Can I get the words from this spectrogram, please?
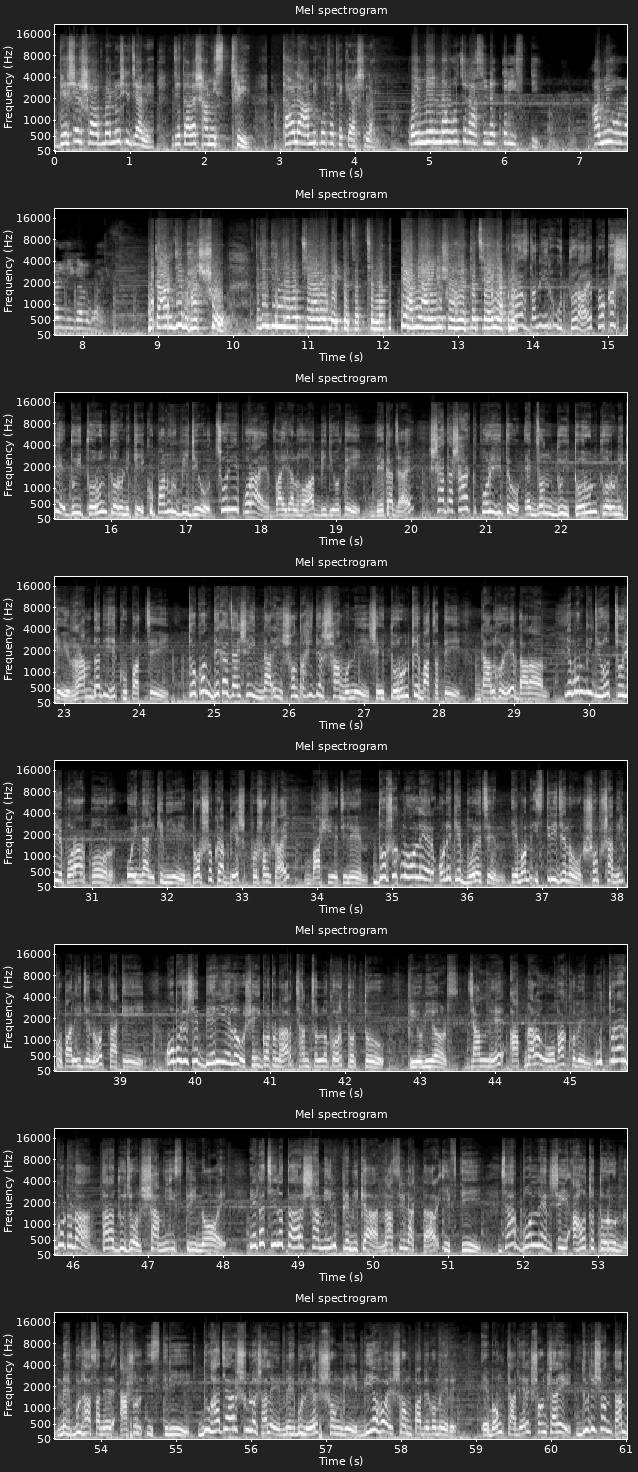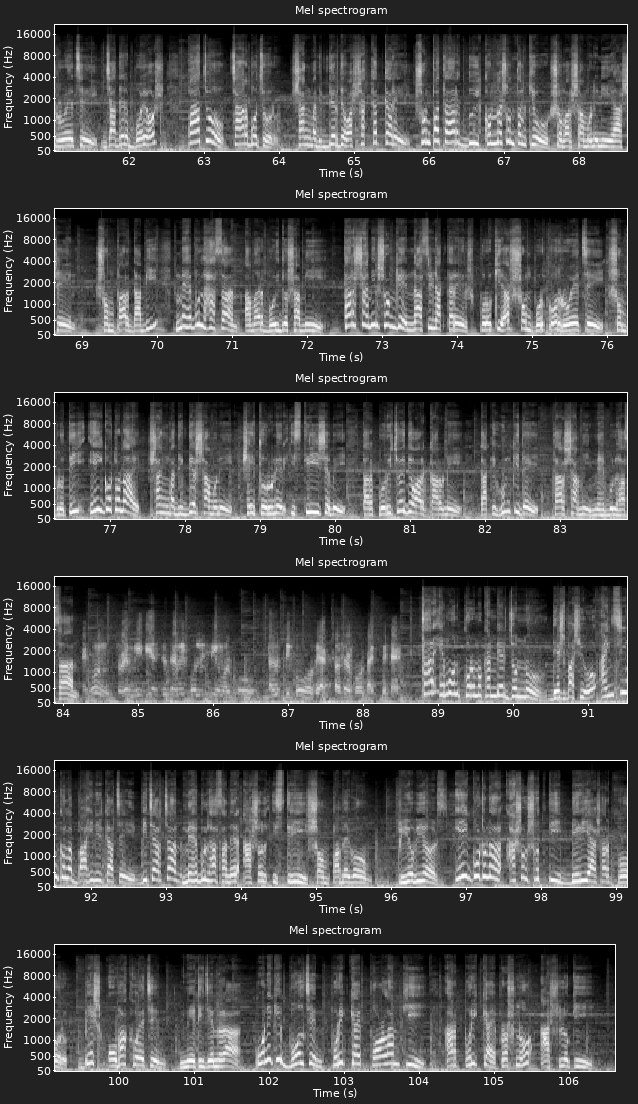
দেশের সব মানুষই জানে যে তারা স্বামী স্ত্রী। তাহলে আমি কোথা থেকে আসলাম? ওই মেয়ের নাম হচ্ছে নাসরিন আক্তার ইফতি। আমি ওনার লিগাল ওয়াইফ তার যে ভাষ্য, তাতে তিনি আমার চেহারাই দেখতে চাচ্ছেন না। আমি আইনি সহায়তা চাই আপনার রাজধানীর উত্তরায় প্রকাশ্যে দুই তরুণ তরুণীকে কুপানোর ভিডিও ছড়িয়ে পড়ায় ভাইরাল হওয়া ভিডিওতে দেখা যায় সাদা শার্ট পরিহিত একজন দুই তরুণ তরুণীকে রামদা দিয়ে কুপাচ্ছে। তখন দেখা যায় সেই নারী সন্ত্রাসীদের সামনে সেই তরুণকে বাঁচাতে ডাল হয়ে দাঁড়ান। এমন ভিডিও ছড়িয়ে পড়ার পর ওই নারীকে নিয়ে দর্শকরা বেশ প্রশংসায় বাসিয়েছিলেন। দর্শক মহলের অনেকে বলেছেন, এমন স্ত্রী যেন সব স্বামীর কপালেই যেন থাকে অবশেষে বেরিয়ে এলো সেই ঘটনার চাঞ্চল্যকর তথ্য। প্রিয় বিয়ার্স জানলে আপনারাও অবাক হবেন। উত্তরার ঘটনা, তারা দুজন স্বামী, স্ত্রী নয়। এটা ছিল তার স্বামীর প্রেমিকা নাসরিন আক্তার ইফতি। যা বললেন সেই আহত তরুণ মেহবুল হাসানের আসল স্ত্রী। দু হাজার ষোলো সালে মেহবুলের সঙ্গে বিয়ে হয় শম্পা বেগমের। এবং তাদের সংসারে দুটি সন্তান রয়েছে যাদের বয়স পাঁচ ও চার বছর। সাংবাদিকদের দেওয়া সাক্ষাৎকারে শম্পা তার দুই কন্যা সন্তানকেও সবার সামনে নিয়ে আসেন। সম্পার দাবি মেহবুল হাসান আমার বৈধ স্বামী। তার স্বামীর সঙ্গে নাসরিন আক্তারের পরকীয়ার সম্পর্ক রয়েছে। সম্প্রতি এই ঘটনায় সাংবাদিকদের সামনে সেই তরুণের স্ত্রী হিসেবে তার পরিচয় দেওয়ার কারণে তাকে হুমকি দেয় তার স্বামী মেহবুল হাসান। তোর তার এমন কর্মকাণ্ডের জন্য দেশবাসী ও আইন শৃঙ্খলা বাহিনীর কাছে বিচার চান মেহবুল হাসানের আসল স্ত্রী শম্পা বেগম। প্রিয় ভিউয়ার্স এই ঘটনার আসল সত্যি বেরিয়ে আসার পর বেশ অবাক হয়েছেন নেটিজেনরা। অনেকে বলছেন, পরীক্ষায় পড়লাম কি? আর পরীক্ষায় প্রশ্ন আসলো কি?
